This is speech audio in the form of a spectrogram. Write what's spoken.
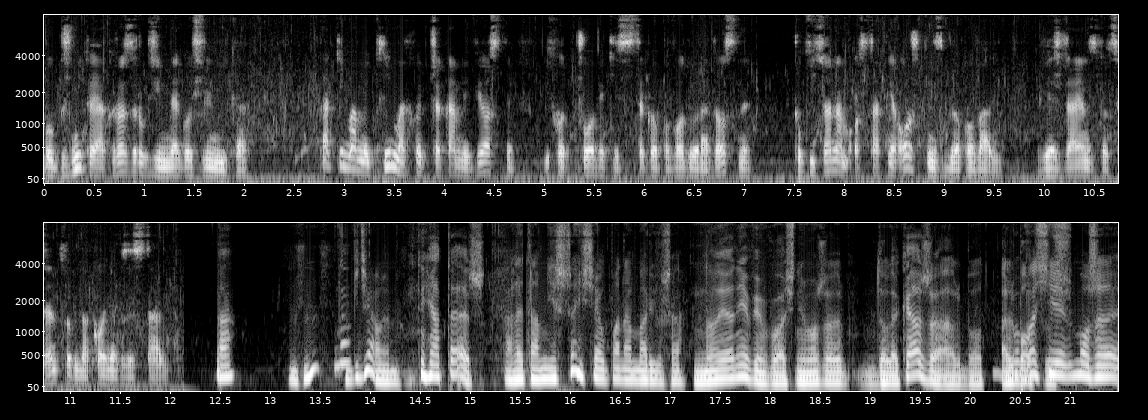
bo brzmi to jak rozruch zimnego silnika. Taki mamy klimat, choć czekamy wiosny i choć człowiek jest z tego powodu radosny, póki co nam ostatnio Olsztyn zblokowali, wjeżdżając do centrum na koniach ze stali. A? Mhm, Widziałem. Ja też. Ale tam nieszczęścia u pana Mariusza. No ja nie wiem właśnie, może do lekarza albo, albo Bo właśnie coś. może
